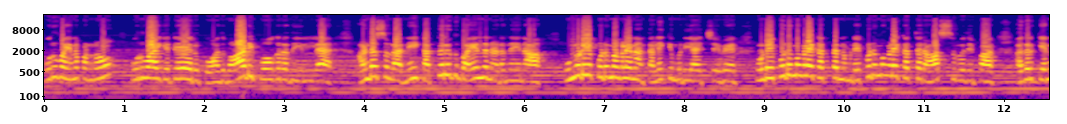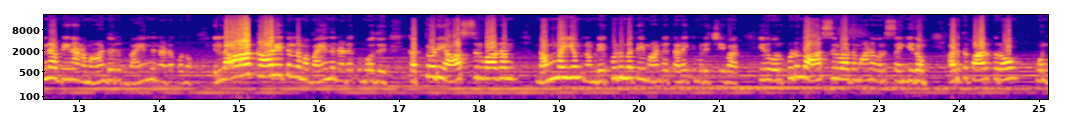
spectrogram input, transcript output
உருவம் என்ன பண்ணும்? உருவாகிக்கிட்டே இருக்கும். அது வாடி போகிறது இல்ல. அண்ட சொல்ல நீ கத்தருக்கு பயந்து நடந்தேனா உன்னுடைய குடும்பங்களை நான் தலைக்கும்படியாய் செய்வேன் உன்னுடைய குடும்பங்களை கத்தர் நம்முடைய குடும்பங்களை கத்தர் ஆசிர்வதிப்பார். அதற்கு என்ன அப்படின்னா நம்ம ஆண்டவருக்கு பயந்து நடக்கணும். எல்லா காரியத்திலும் நம்ம பயந்து நடக்கும்போது கத்தருடைய ஆசீர்வாதம் நம்மையும் நம்முடைய குடும்பத்தையும் ஆண்டவர் தலைக்கும்படி செய்வார். இது ஒரு குடும்ப ஆசிர்வாதமான ஒரு சங்கீதம். அடுத்து பார்க்கிறோம். உன்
